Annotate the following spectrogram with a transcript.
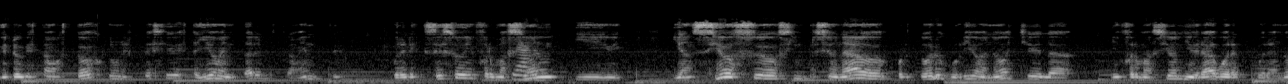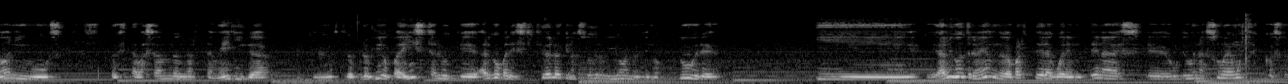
Yo creo que estamos todos con una especie de estallido mental en nuestra mente por el exceso de información y, y ansiosos, impresionados por todo lo ocurrido anoche, la información liberada por, por Anonymous, lo que está pasando en Norteamérica, en nuestro propio país, algo, que, algo parecido a lo que nosotros vivimos en, en octubre. Y algo tremendo, aparte de la cuarentena, es, eh, una suma de muchas cosas.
